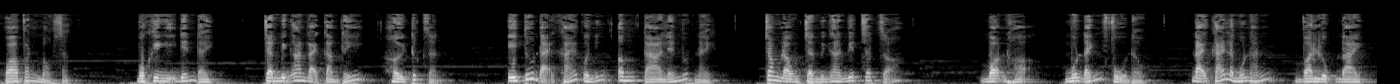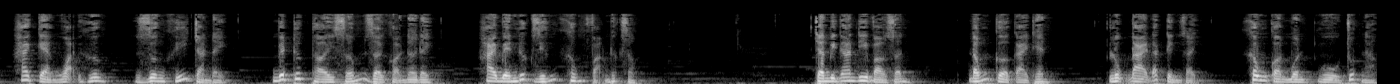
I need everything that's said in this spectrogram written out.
hoa văn màu sắc. Một khi nghĩ đến đây, Trần Bình An lại cảm thấy hơi tức giận. Ý tứ đại khái của những âm tà lén nút này, Trong lòng Trần Bình An biết rất rõ. Bọn họ muốn đánh phù đầu. Đại khái là muốn hắn và lục đài, Hai kẻ ngoại hương, Dương khí tràn đầy, Biết thức thời sớm rời khỏi nơi đây. Hai bên nước giếng không phạm nước sông. Trần Bình An đi vào sân, Đóng cửa cài then. Lục đài đã tỉnh dậy, Không còn buồn ngủ chút nào.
